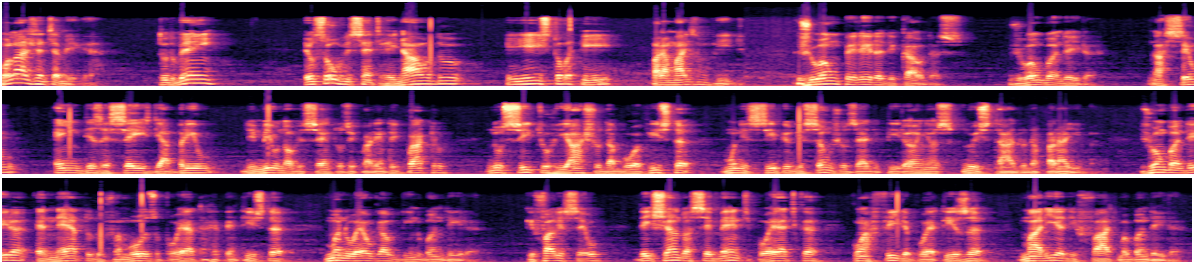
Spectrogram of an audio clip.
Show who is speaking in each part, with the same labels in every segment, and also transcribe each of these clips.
Speaker 1: Olá, gente amiga. Tudo bem? Eu sou o Vicente Reinaldo e estou aqui para mais um vídeo. João Pereira de Caldas, João Bandeira, nasceu em 16 de abril de 1944 no sítio Riacho da Boa Vista, município de São José de Piranhas, no estado da Paraíba. João Bandeira é neto do famoso poeta repentista Manuel Galdino Bandeira, que faleceu deixando a semente poética com a filha poetisa Maria de Fátima Bandeira.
